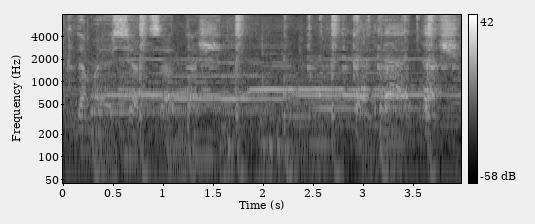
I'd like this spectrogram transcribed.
Когда мое сердце отдашь Когда отдашь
